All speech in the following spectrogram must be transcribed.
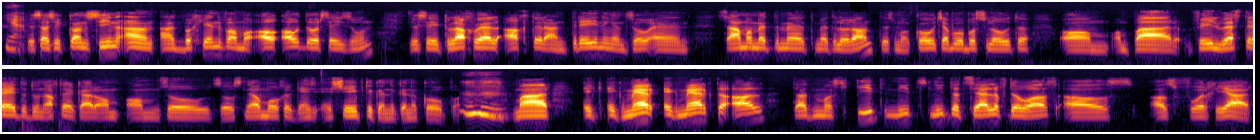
Ja. Dus als je kan zien aan, aan het begin van mijn ou- outdoor seizoen, dus ik lag wel achter aan training en zo. En samen met, met, met Laurent, dus mijn coach, hebben we besloten om een paar, veel wedstrijden te doen achter elkaar om, om zo, zo snel mogelijk in, in shape te kunnen, kunnen kopen. Mhm. Maar ik, ik, merk, ik merkte al dat mijn speed niet, niet hetzelfde was als, als vorig jaar.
